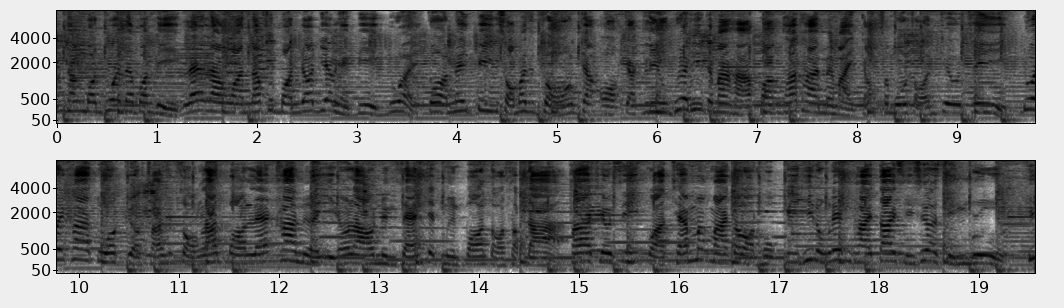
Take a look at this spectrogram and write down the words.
มป์ทั้งบอลถ้วยและบอลลีกและรางวัลนักฟุตบอลยอดเยี่ยมแห่งปีอีกด้วย ก่อนในปี 2012 จะออกจากลิวเพื่อที่จะมาหาความท้าทายใหม่ๆ กับสโมสรเชลซีด้วยค่าตัวเกือบ 32 ล้านปอนด์และค่าเหนื่อยอีกราวๆ170,000 ปอนด์ต่อสัปดาห์พาเชลซีกวาดแชมป์มากมายตลอด 6 ปีที่ลงเล่นภายใต้สีเสื้อสิงห์บลูพิ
